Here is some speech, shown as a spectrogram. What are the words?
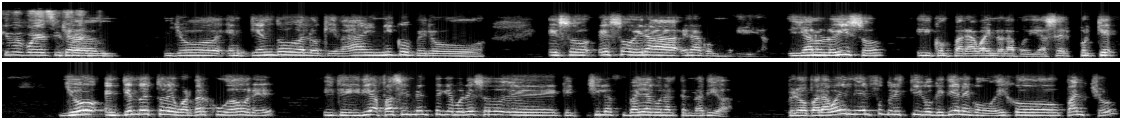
¿Qué me puede decir? yo entiendo a lo que va Nico, pero eso, eso era, era con Bolivia. Y ya no lo hizo y con Paraguay no la podía hacer. Porque yo entiendo esto de guardar jugadores y te diría fácilmente que por eso eh, que Chile vaya con alternativa. Pero Paraguay el nivel futbolístico que tiene, como dijo Pancho,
